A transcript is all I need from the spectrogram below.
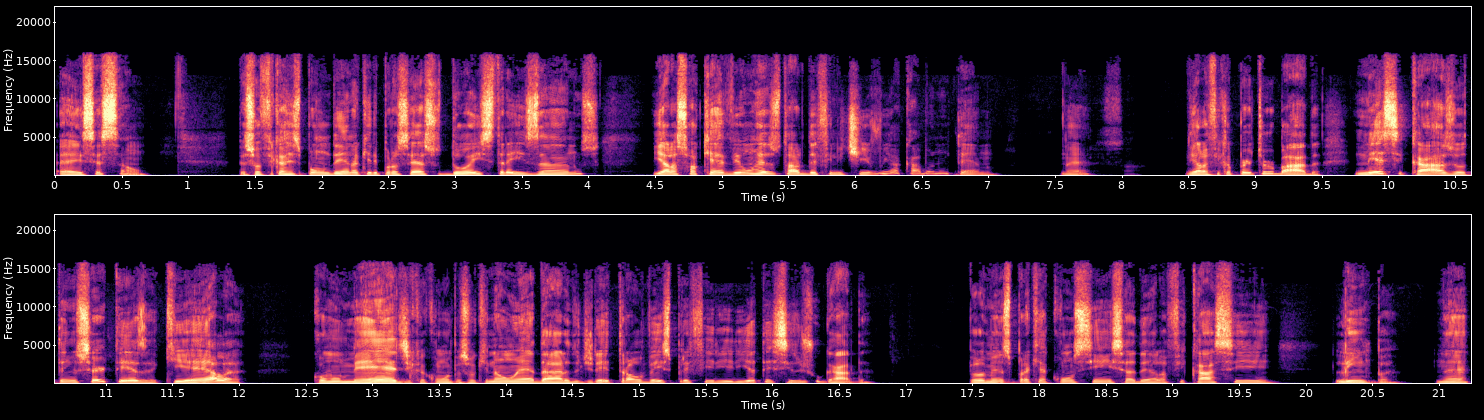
é a exceção. A pessoa fica respondendo aquele processo dois, três anos e ela só quer ver um resultado definitivo e acaba não tendo, né? E ela fica perturbada. Nesse caso, eu tenho certeza que ela, como médica, como uma pessoa que não é da área do direito, talvez preferiria ter sido julgada. Pelo menos para que a consciência dela ficasse limpa, né?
